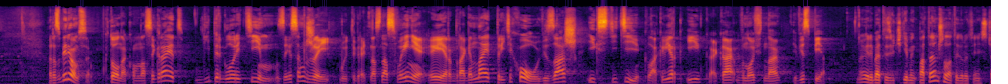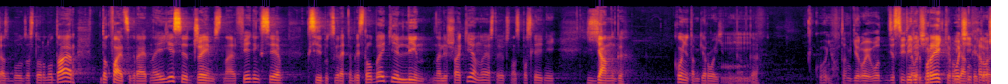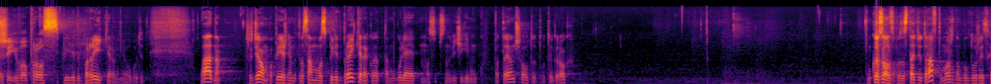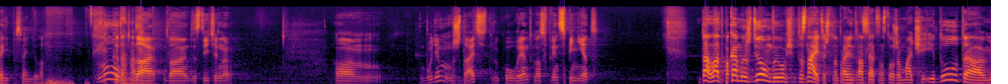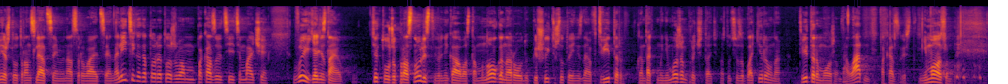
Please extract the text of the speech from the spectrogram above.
Разберемся, кто на ком у нас играет. Hyper Glory Team, The SMJ будет играть у нас на Свейне, Air, Dragon Knight, Pretty How, Visage, XTT, Clockwork и КК вновь на Виспе. Ну и ребята из Witch Gaming Potential отыгрывать они сейчас будут за сторону Dire. Dogfight сыграет на ES, Джеймс на Фениксе, Кси будет сыграть на Бристолбеке, Лин на Лишаке, ну и остается у нас последний Янг. Какой у него там герой Янга? Какой у него там герой? Вот действительно очень, очень хороший герой. вопрос. Spirit Breaker у него будет. Ладно, ждем по-прежнему этого самого Spirit Breaker, куда там гуляет, ну, собственно, Witch Gaming Potential, тут вот игрок. Ну, казалось бы, за стадию драфта можно было уже исходить по своим делам. Ну, да, да, действительно. Будем ждать. Другого варианта у нас, в принципе, нет. Да, ладно, пока мы ждем, вы, в общем-то, знаете, что на правильной трансляции у нас тоже матчи идут, а между трансляциями у нас рывается и аналитика, которая тоже вам показывает все эти матчи. Вы, я не знаю, те, кто уже проснулись, наверняка у вас там много народу, пишите что-то, я не знаю, в Твиттер. Вконтакт мы не можем прочитать, у нас тут все заблокировано. Твиттер можем. Да ладно, ты показываешь, не можем.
